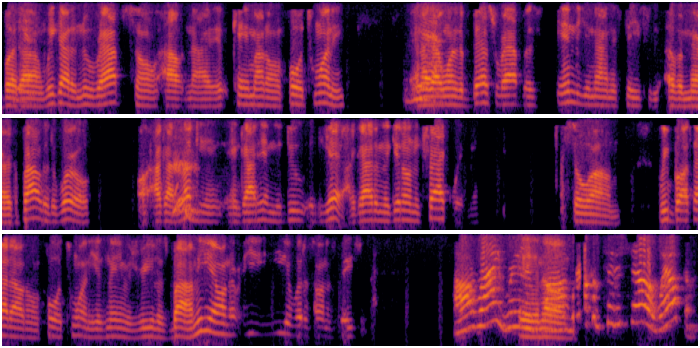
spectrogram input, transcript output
But Yeah. um, we got a new rap song out now. It came out on 420, and I got one of the best rappers in the United States of America, probably the world. I got Hmm. lucky and, and got him to do. Yeah, I got him to get on the track with me. So um, we brought that out on 420. His name is Relus Baum. He on the he, he here with us on the station. All right, really, And, Baum. um, Welcome to the show. Welcome.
